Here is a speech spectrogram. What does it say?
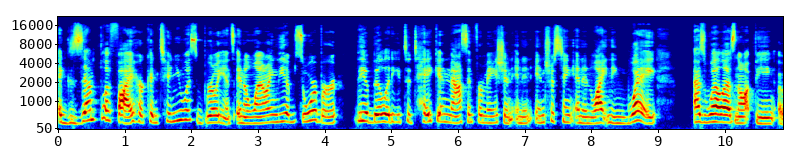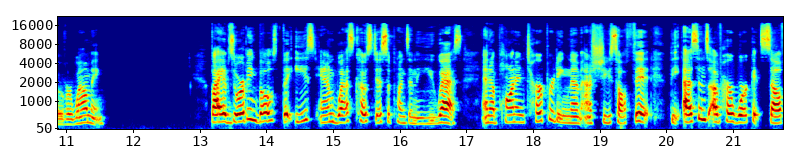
exemplify her continuous brilliance in allowing the absorber the ability to take in mass information in an interesting and enlightening way, as well as not being overwhelming. By absorbing both the East and West Coast disciplines in the U.S., and upon interpreting them as she saw fit, the essence of her work itself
